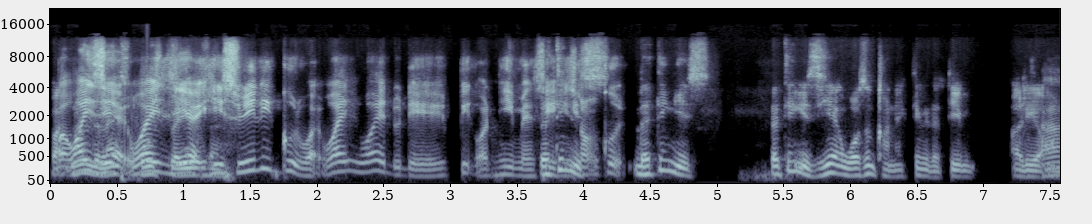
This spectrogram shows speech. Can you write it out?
But, why is he? Why is he? ah, He's really good. What? Why? Why do they pick on him and the say he's is, not good? the thing is, the thing is, he wasn't connecting with the team earlier on.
